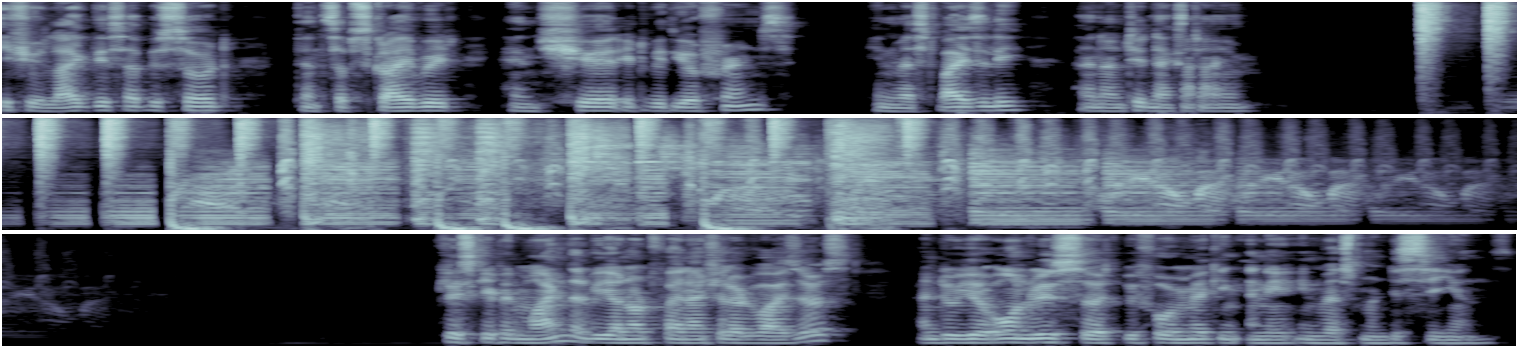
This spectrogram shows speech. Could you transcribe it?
If you like this episode, then subscribe it and share it with your friends. Invest wisely, and until next time. Please keep in mind that we are not financial advisors and do your own research before making any investment decisions.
